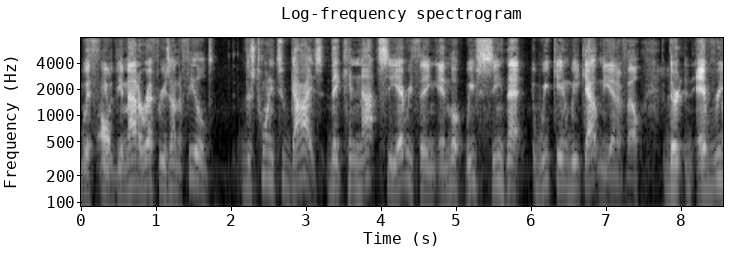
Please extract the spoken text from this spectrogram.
with you know, the amount of referees on the field, there's 22 guys. They cannot see everything. And look, we've seen that week in, week out in the NFL. There, every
